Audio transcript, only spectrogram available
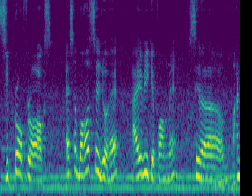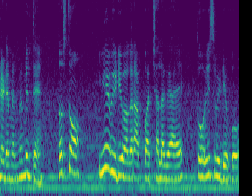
ciproflox ऐसे बहुत से जो है आईवी के फॉर्म में हंड्रेड एम में मिलते हैं। दोस्तों, ये वीडियो अगर आपको अच्छा लगा है तो इस वीडियो को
